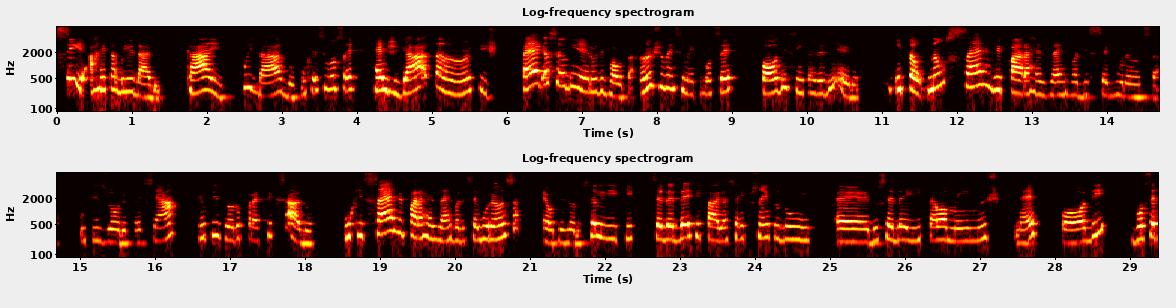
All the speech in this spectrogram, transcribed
Se a rentabilidade cai, cuidado, porque se você resgata antes, pega seu dinheiro de volta antes do vencimento, você pode sim perder dinheiro. Então, não serve para reserva de segurança o Tesouro IPCA e o Tesouro pré-fixado. O que serve para reserva de segurança é o Tesouro Selic, CDB que paga 100% do, é, do CDI, pelo menos, né? Pode, você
